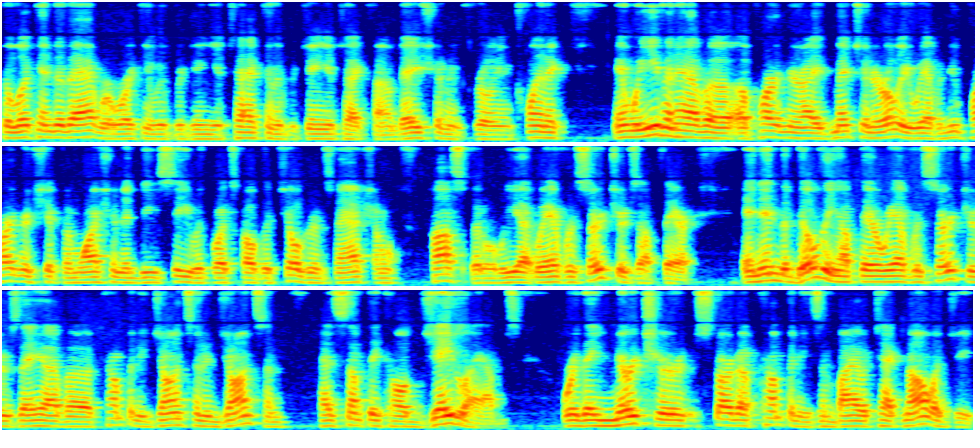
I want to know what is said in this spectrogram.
to look into that. We're working with Virginia Tech and the Virginia Tech Foundation and Carilion Clinic. And we even have a, a, partner I mentioned earlier. We have a new partnership in Washington, D.C. with what's called the Children's National Hospital. We have, we have researchers up there. And in the building up there, we have researchers. They have a company, Johnson & Johnson, has something called J Labs, where they nurture startup companies in biotechnology.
